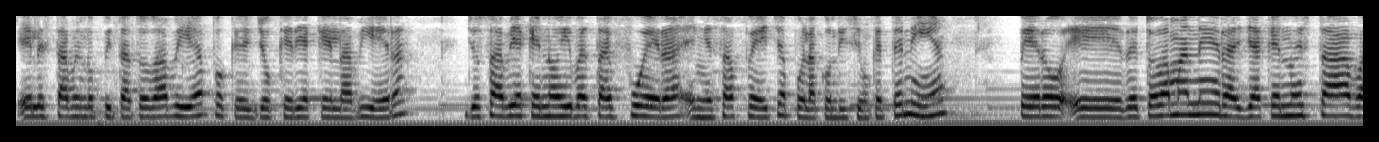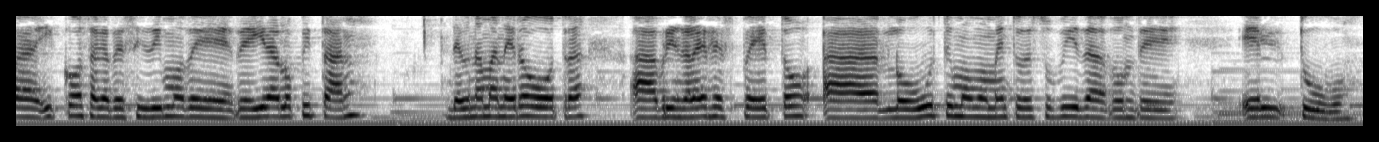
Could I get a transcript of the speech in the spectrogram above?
él estaba en el hospital todavía porque yo quería que la viera. Yo sabía que no iba a estar fuera en esa fecha por la condición que tenía, pero eh, de todas maneras, ya que no estaba y cosas que decidimos de, de, ir al hospital, de una manera u otra, a brindarle respeto a los últimos momentos de su vida donde él tuvo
